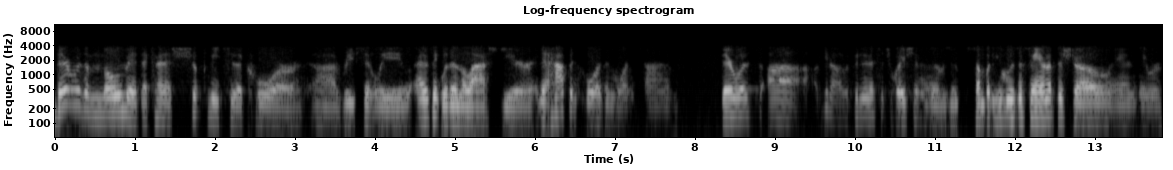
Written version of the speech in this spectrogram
there was a moment that kind of shook me to the core uh, recently. I think within the last year, and it happened more than one time. There was, uh, you know, I've been in a situation, and there was a, somebody who was a fan of the show, and they were,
